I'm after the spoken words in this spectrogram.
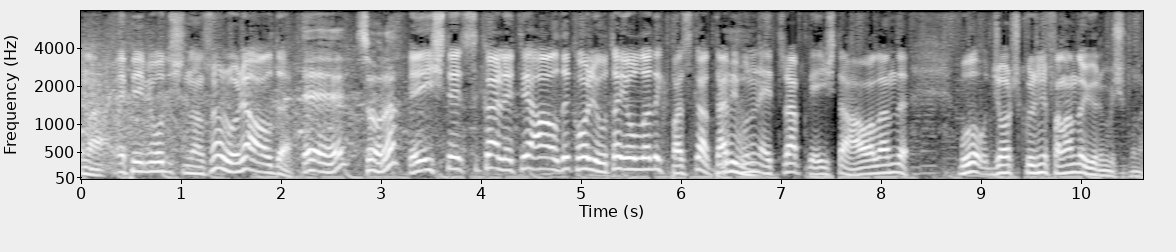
ona. Epey bir audition'dan sonra rolü aldı. Ee sonra? E işte Scarlett'i aldık Hollywood'a yolladık Pascal. Tabii Hmm. bunun etraf ve işte havalandı. Bu George Clooney falan da yürümüş buna.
